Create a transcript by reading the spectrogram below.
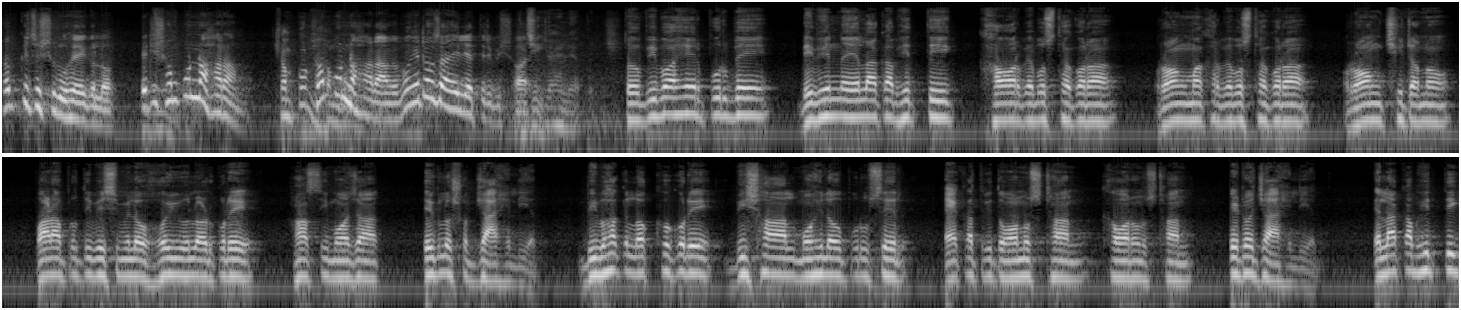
সবকিছু শুরু হয়ে গেল। এটি সম্পূর্ণ হারাম। সম্পূর্ণ সম্পূর্ণ হারাম এবং এটাও জাহিলিয়াতের বিষয়। তো বিবাহের পূর্বে বিভিন্ন এলাকা ভিত্তিক খাওয়ার ব্যবস্থা করা রং মাখার ব্যবস্থা করা রং ছিটানো পাড়া প্রতিবেশী মিলে হই হুল্লোড় করে হাসি মজাক এগুলো সব জাহেলিয়াত। বিবাহকে লক্ষ্য করে বিশাল মহিলা ও পুরুষের একাত্রিত অনুষ্ঠান খাওয়ার অনুষ্ঠান এটাও জাহেলিয়াত। এলাকা ভিত্তিক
